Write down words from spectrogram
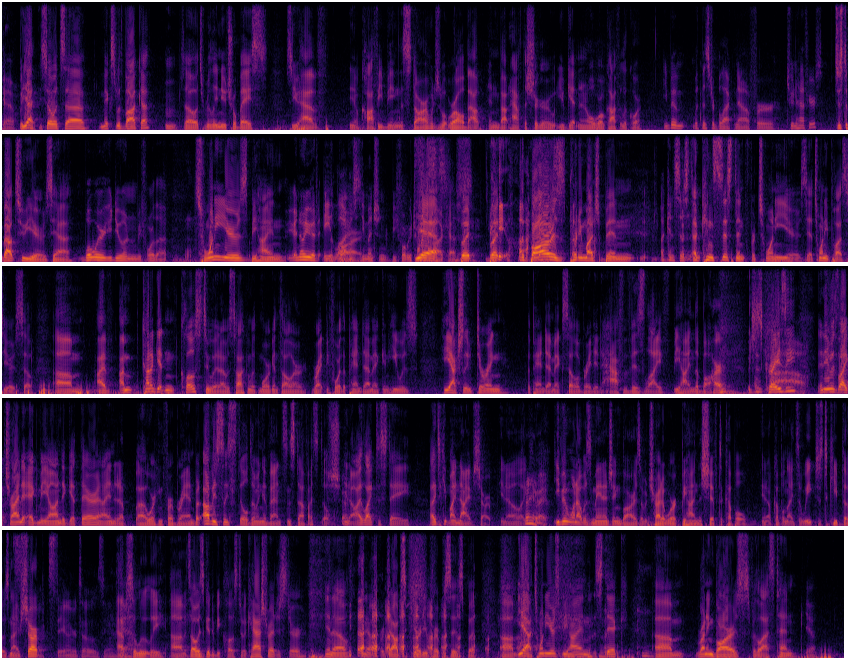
Yeah. but yeah, so it's uh, mixed with vodka, Mm. so it's really neutral base. So you have you know coffee being the star, which is what we're all about, and about half the sugar you get in an old world coffee liqueur. You've been with Mr. Black now for two and a half years. Just about two years, yeah. What were you doing before that? Twenty years behind. I know you had eight The lives bar. you mentioned before we turned Yeah, the podcast. but but Eight the bar has pretty much been a consistent a consistent. consistent for 20 years. Yeah, 20 plus years. So um, I've I'm kind of getting close to it. I was talking with Morgan Thaler right before the pandemic, and he was he actually during the pandemic celebrated half of his life behind the bar, which is crazy. wow. And he was like trying to egg me on to get there, and I ended up uh, working for a brand, but obviously still doing events and stuff. I still, Sure. you know, I like to stay. I like to keep my knives sharp, you know. Like Right, right. even when I was managing bars, I would try to work behind the shift a couple, you know, a couple nights a week just to keep those knives sharp. Stay on your toes. Yeah. Absolutely. Um, it's always good to be close to a cash register, you know, you know, for job security purposes. But um, yeah, 20 years behind the stick, um, running bars for the last 10 yeah.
